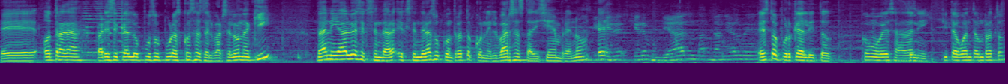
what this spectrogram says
Eh, otra, parece que Aldo puso puras cosas del Barcelona aquí. Dani Alves extenderá, extenderá su contrato con el Barça hasta diciembre, ¿no? Es que Eh, quiere, quiere mundial, Dani Alves. ¿Esto por qué, Aldito? ¿Cómo ves a Dani? ¿Sí te aguanta un rato?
